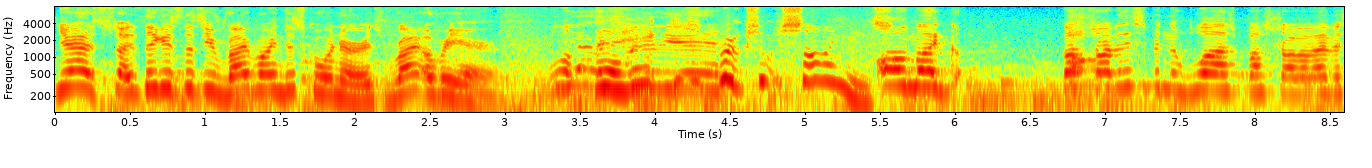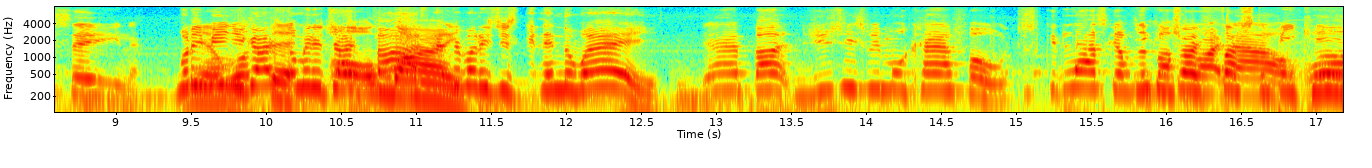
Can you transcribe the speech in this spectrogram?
yes, I think it's literally right around this corner. It's right over here. What Yes, the heck? nearly You just broke so much signs. Oh my god. Bus driver, this has been the worst bus driver I've ever seen. What do you Yeah, mean? You guys the- told me to drive Oh fast. my. Everybody's just getting in the way. Yeah, but you just need to be more careful. Just get, let us get off the You can drive right fast and be careful.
